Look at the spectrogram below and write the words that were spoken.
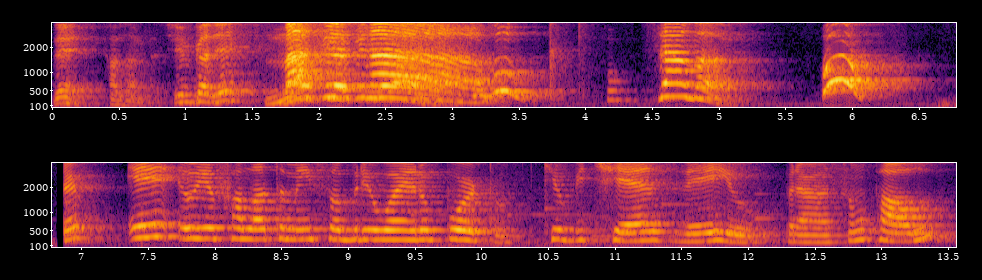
네 감사합니다. 지금까지 마스크였습니다 Samba! Uh! E eu ia falar também sobre o aeroporto, que o BTS veio para São Paulo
